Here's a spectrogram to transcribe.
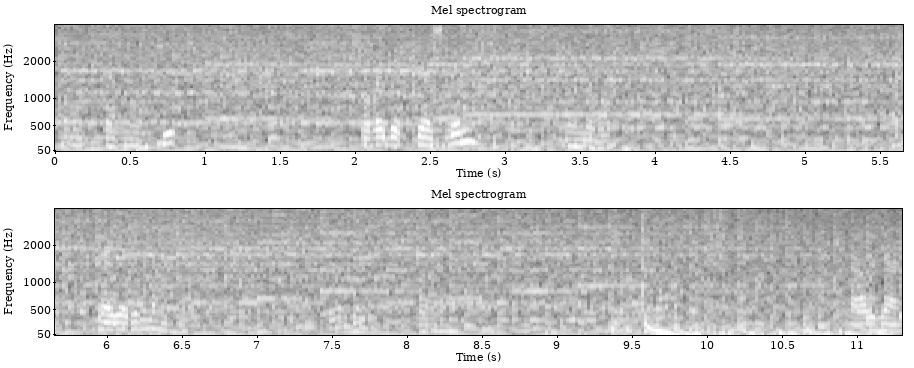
চমৎকার মসজিদ। সবাই দেখতে আসবেন। জায়গাটির নাম কি? রাউজান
